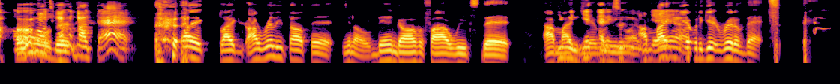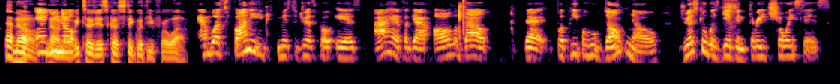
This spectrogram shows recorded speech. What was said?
oh, we won't talk about that. like, like I really thought that you know, being gone for five weeks, that I you might get that anymore. To, I yeah. might be able to get rid of that. no, and, no, know, no. We told you it's gonna stick with you for a while. And what's funny, Mr. Driscoll, is I have forgot all about that. For people who don't know, Driscoll was given three choices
